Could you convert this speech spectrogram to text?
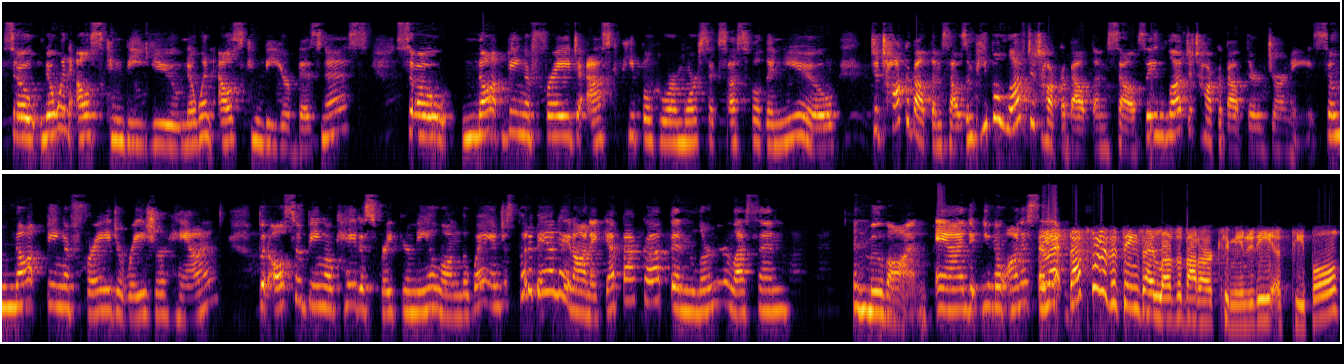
So no one else can be you, no one else can be your business. So not being afraid to ask people who are more successful than you to talk about themselves. And people love to talk about themselves. They love to talk about their journeys. So not being afraid to raise your hand, but also being okay to scrape your knee along the way and just put a band-aid on it. Get back up and learn your lesson and move on. And, you know, honestly. And that, that's one of the things I love about our community of people.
